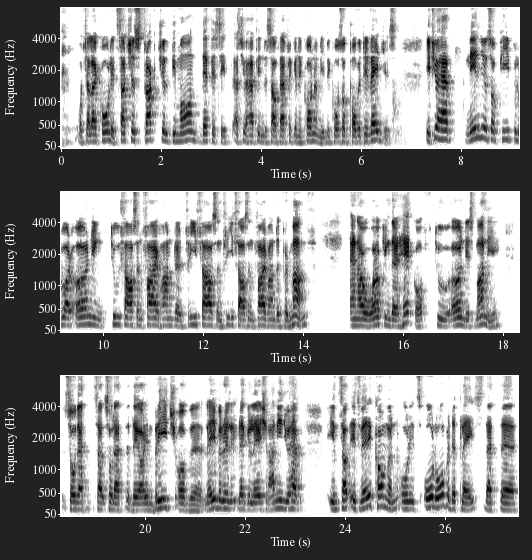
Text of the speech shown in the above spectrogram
what shall I call it, such a structural demand deficit as you have in the South African economy because of poverty wages. If you have millions of people who are earning 2,500, 3,000, 3,500 per month, and are working their heck off to earn this money so that so, so that they are in breach of the labor re- regulation i mean you have in South, it's very common or it's all over the place that uh,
